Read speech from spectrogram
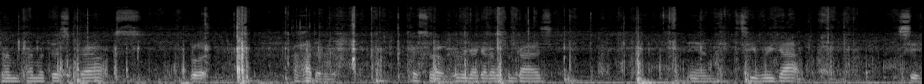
time to time with this box, but I had there we go. Okay, so here we go. I got open guys, and see what we got. Let's see.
